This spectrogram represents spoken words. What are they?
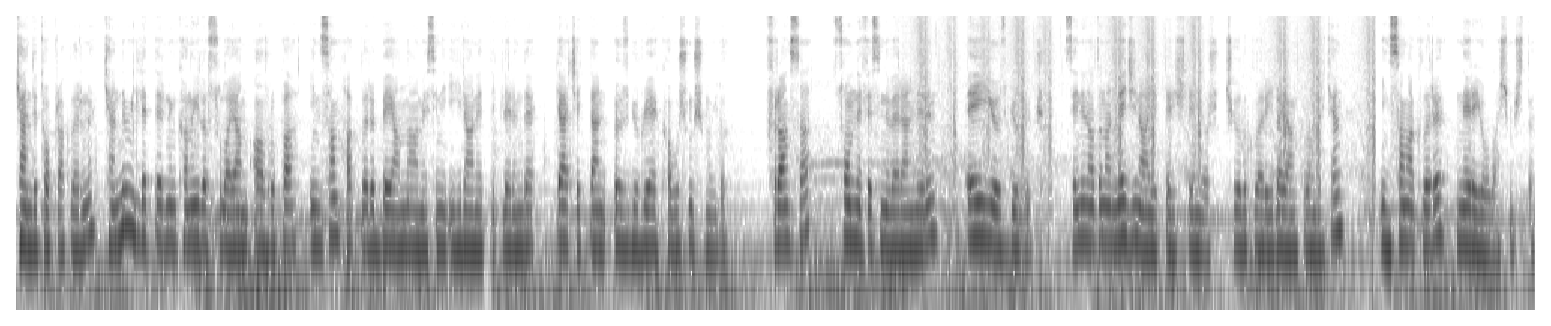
Kendi topraklarını, kendi milletlerinin kanıyla sulayan Avrupa, insan hakları beyannamesini ilan ettiklerinde gerçekten özgürlüğe kavuşmuş muydu? Fransa, son nefesini verenlerin "Ey özgürlük, senin adına ne cinayetler işleniyor?" çığlıklarıyla yankılanırken insan hakları nereye ulaşmıştı?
